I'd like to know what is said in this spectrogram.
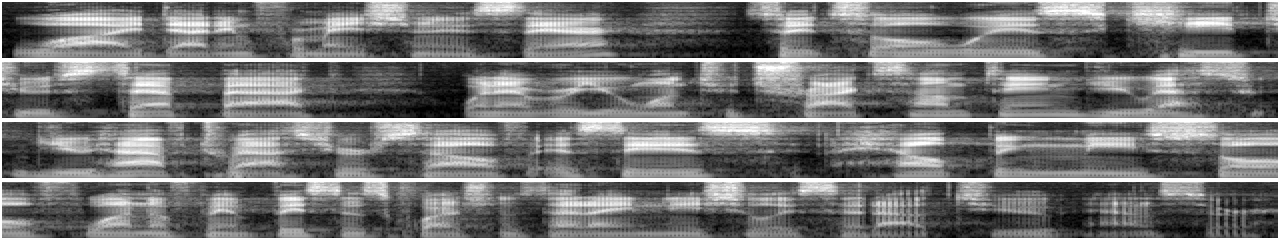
why that information is there. So it's always key to step back whenever you want to track something. You ask, you have to ask yourself, is this helping me solve one of my business questions that I initially set out to answer?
